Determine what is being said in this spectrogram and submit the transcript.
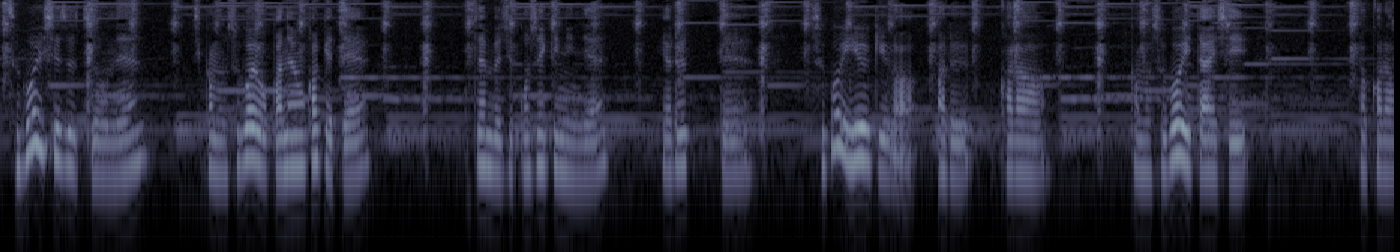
すごい手術をねしかもすごいお金をかけて全部自己責任でやるってすごい勇気があるからしかもすごい痛いしだから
